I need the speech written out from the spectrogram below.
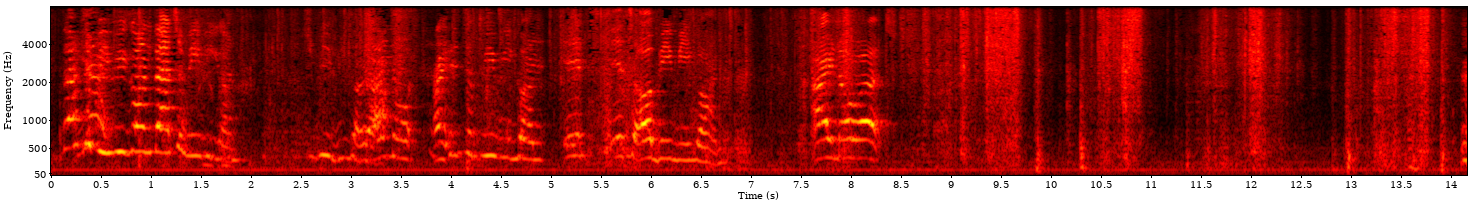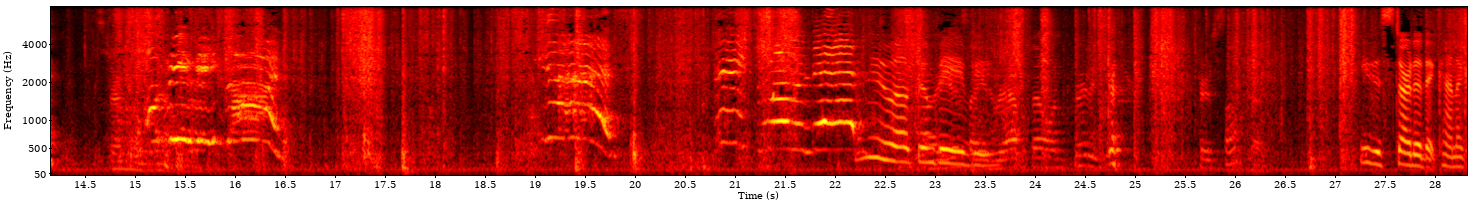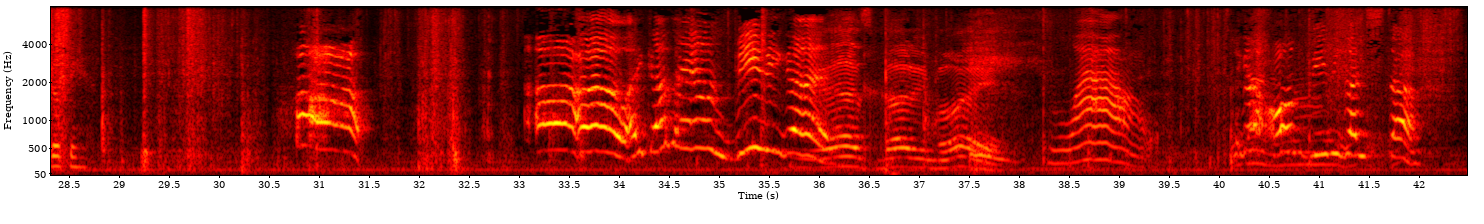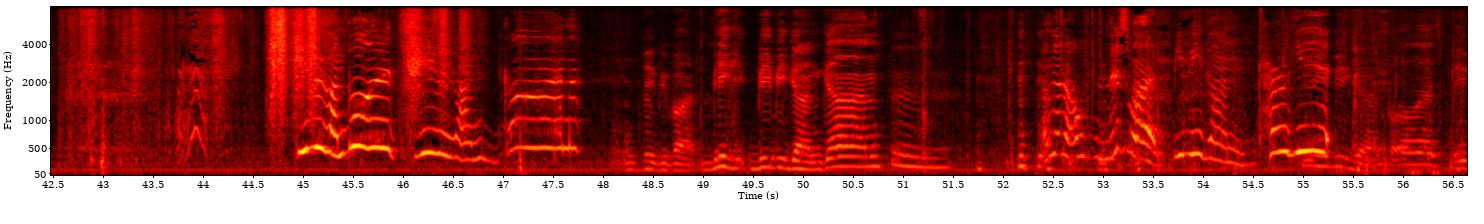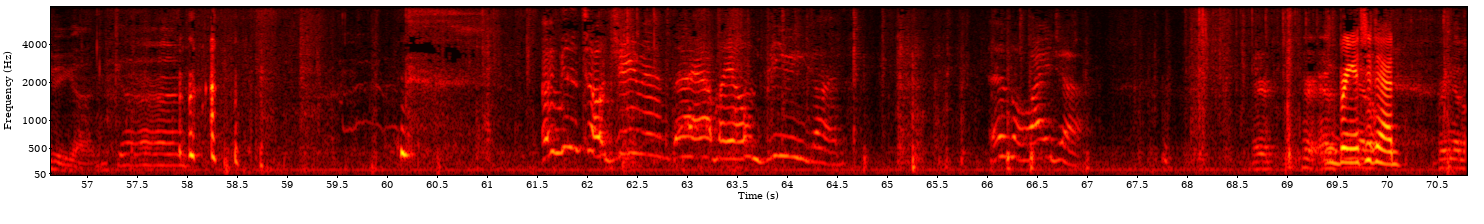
That's a BB gun. That's a BB gun. It's a BB gun. I know it. It's a BB gun. It's it's a BB gun. I know it. Start A with that. BB gun! Yes! Thanks, Mom and Dad! You're welcome, I guess baby. I wrapped that one pretty good. or something. You just started it kind of goofy. Oh! Oh, I got my own BB gun! Yes, buddy boy. Wow. I got all the BB gun stuff. BB gun bullets, BB gun gun. BB gun. BB, BB gun gun. Mm. I'm gonna open this one. BB gun target. BB gun bullets. BB gun gun. I'm gonna tell Jamin that I have my own BB gun. And Elijah. Here, here. Ed, Bring it to. Dad. Bring it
